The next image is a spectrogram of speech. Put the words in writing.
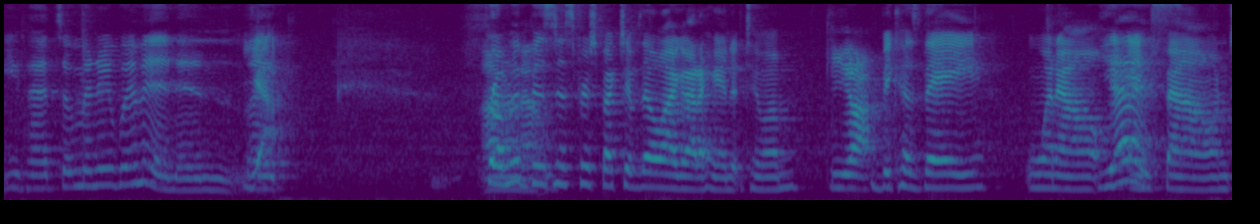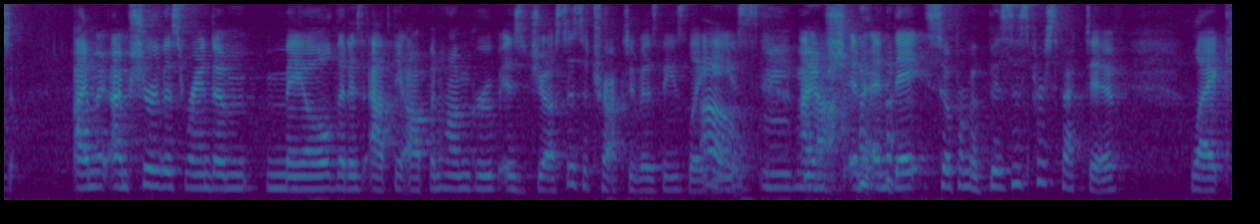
you've had so many women and like Yeah. From a know. business perspective, though, I gotta hand it to them. Yeah. because they went out and found I'm, I'm sure this random male that is at the Oppenheim group is just as attractive as these ladies. Oh, I'm Oh, Yeah. sh- and, and they so from a business perspective, like I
